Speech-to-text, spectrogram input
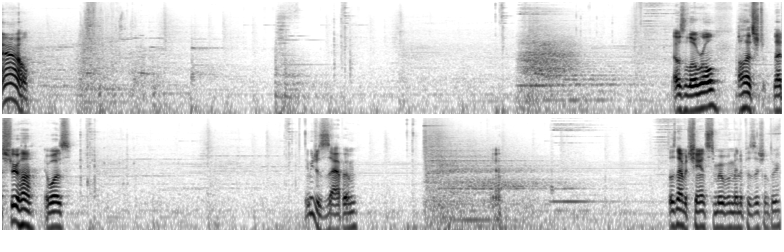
Ow. That was a low roll? Oh, that's that's true, huh? It was. Let me just zap him. Doesn't have a chance to move him into position 3.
